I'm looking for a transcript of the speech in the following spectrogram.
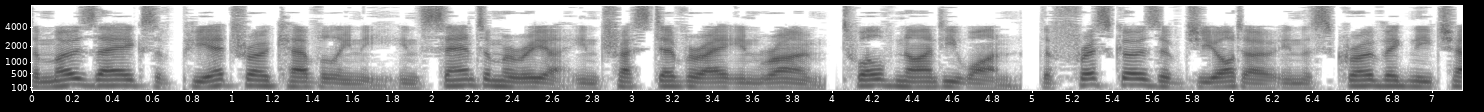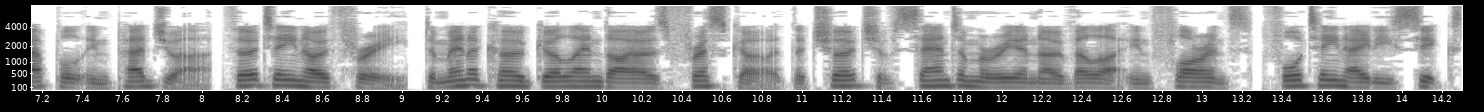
The mosaics of Pietro Cavallini in Santa Maria in Trastevere in Rome 1291, the frescoes of Giotto in the Scrovegni Chapel in Padua 1303, Domenico Ghirlandaio's fresco at the Church of Santa Maria Novella in Florence 1486,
